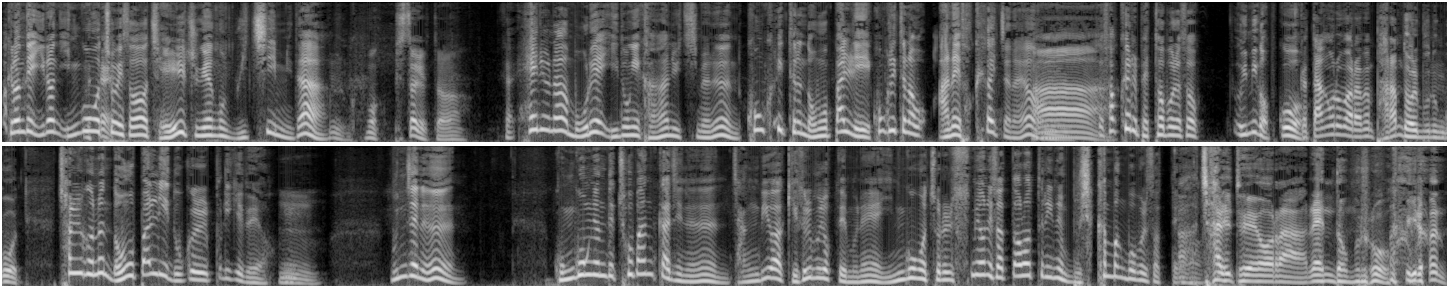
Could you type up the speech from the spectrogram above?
그런데 이런 인공어초에서 제일 중요한 건 위치입니다. 막 비싸겠다. 그러니까 해류나 모래 이동이 강한 위치면은 콘크리트는 너무 빨리 콘크리트는 안에 석회가 있잖아요. 아. 그 석회를 뱉어버려서 의미가 없고 그러니까 땅으로 말하면 바람 덜 부는 곳. 철근은 너무 빨리 녹을 뿌리게 돼요. 음. 문제는 00년대 초반까지는 장비와 기술 부족 때문에 인공어초를 수면에서 떨어뜨리는 무식한 방법을 썼대요. 아, 잘 되어라 랜덤으로 이런.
